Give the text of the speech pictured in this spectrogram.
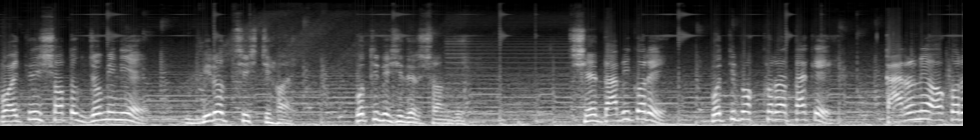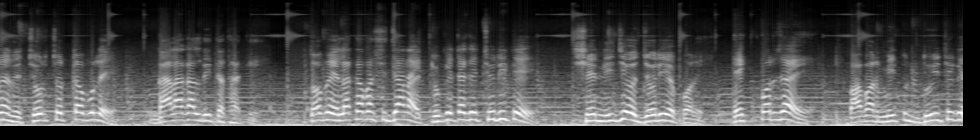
পঁয়ত্রিশ শতক জমি নিয়ে বিরোধ সৃষ্টি হয় প্রতিবেশীদের সঙ্গে। সে দাবি করে, প্রতিপক্ষরা তাকে কারণে অকারণে চোর চোরটা বলে গালাগাল দিতে থাকে। তবে এলাকাবাসী জানায়, টুকিটাকে চুরিতে সে নিজেও জড়িয়ে পড়ে। এক পর্যায়ে বাবার মৃত্যুর দুই থেকে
